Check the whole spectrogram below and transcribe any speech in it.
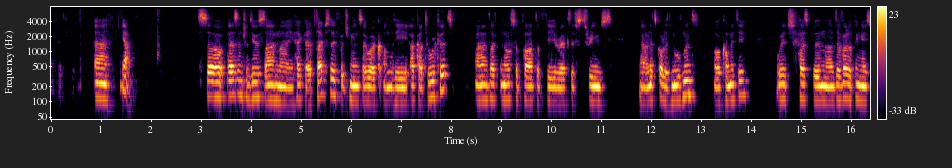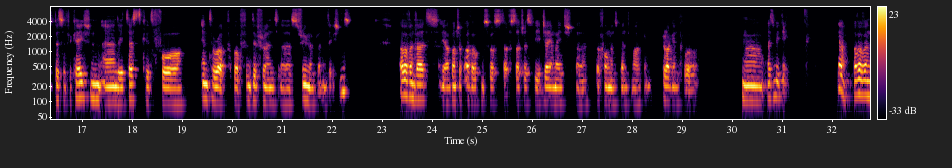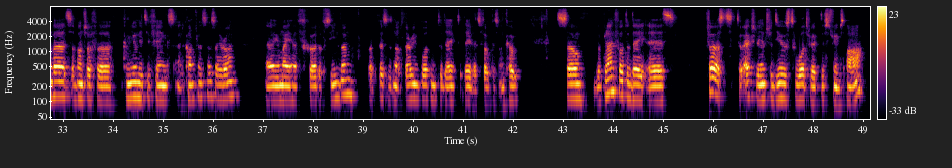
That's good. Uh, yeah. So as introduced, I'm a hacker at Typesafe, which means I work on the Akka toolkit. And I've been also part of the reactive streams, uh, let's call it movement or committee, which has been uh, developing a specification and a test kit for interop of different uh, stream implementations. Other than that, yeah, a bunch of other open source stuff, such as the JMH uh, performance benchmarking plugin for SBT. Yeah, other than that, a bunch of uh, community things and conferences I run. Uh, you may have heard of seen them, but this is not very important today. Today, let's focus on code. So the plan for today is first to actually introduce what reactive streams are.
